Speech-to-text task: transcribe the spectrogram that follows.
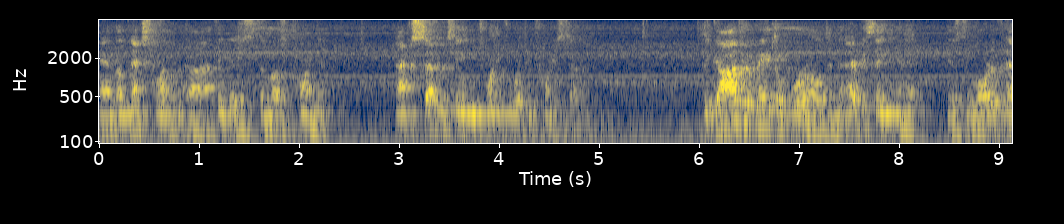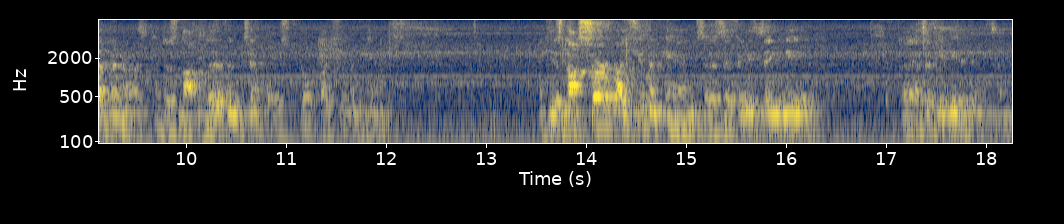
And the next one, uh, I think, is the most poignant. Acts 17, 24 through 27. The God who made the world and everything in it is the Lord of heaven and earth and does not live in temples built by human hands. And he is not served by human hands as if anything needed, as if he needed anything.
